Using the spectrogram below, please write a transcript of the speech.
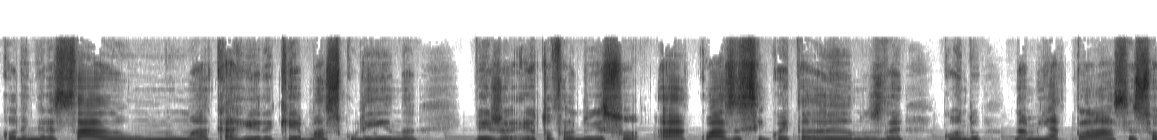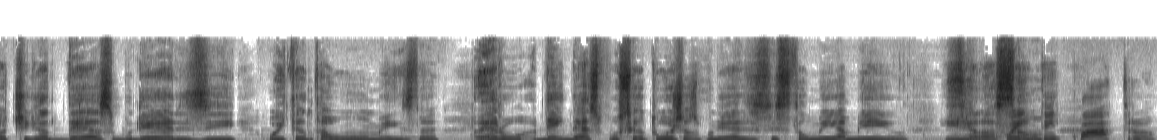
quando ingressaram numa carreira que é masculina, Veja, eu estou falando isso há quase 50 anos, né? Quando na minha classe só tinha 10 mulheres e 80 homens, né? Era o, nem 10%. Hoje as mulheres estão meio a meio em 54 relação. 54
